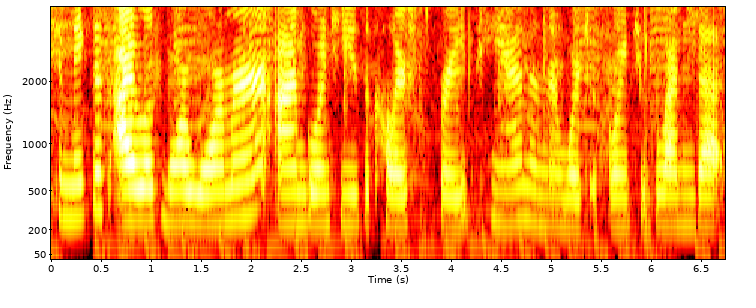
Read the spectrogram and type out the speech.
To make this eye look more warmer, I'm going to use the color Spray Tan and then we're just going to blend that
